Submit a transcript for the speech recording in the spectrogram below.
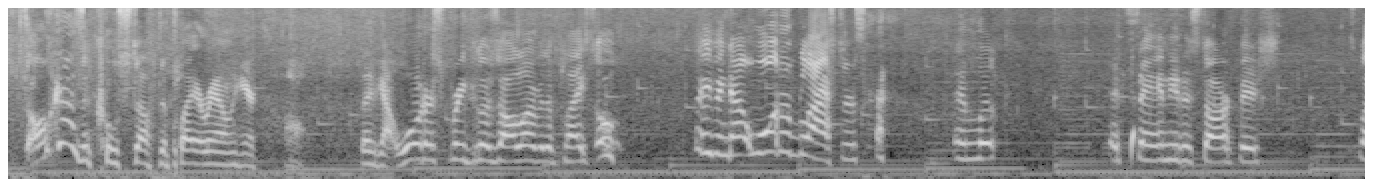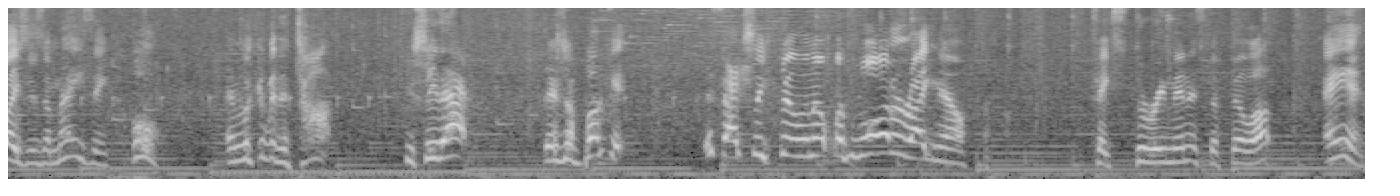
There's all kinds of cool stuff to play around here. Oh, They've got water sprinklers all over the place. Oh, they even got water blasters. and look, it's Sandy the starfish. This place is amazing. Oh, and look up at the top. You see that? There's a bucket. It's actually filling up with water right now. takes three minutes to fill up. And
